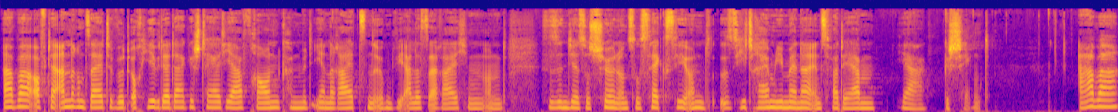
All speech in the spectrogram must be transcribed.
Aber auf der anderen Seite wird auch hier wieder dargestellt, ja, Frauen können mit ihren Reizen irgendwie alles erreichen und sie sind ja so schön und so sexy und sie treiben die Männer ins Verderben. Ja, geschenkt. Aber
